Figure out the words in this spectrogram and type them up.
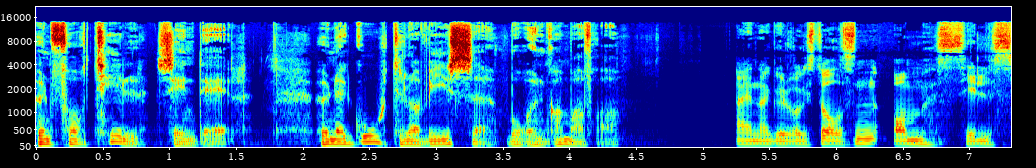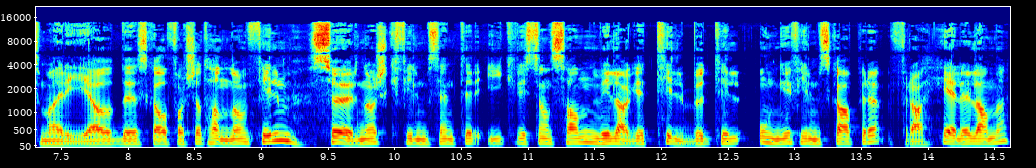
Hun får til sin del. Hun er god til å vise hvor hun kommer fra. Einar Gullvåg Staalesen om Sils Maria, og det skal fortsatt handle om film. Sørnorsk Filmsenter i Kristiansand vil lage et tilbud til unge filmskapere fra hele landet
